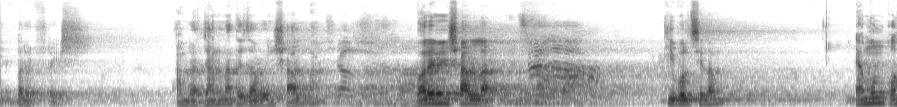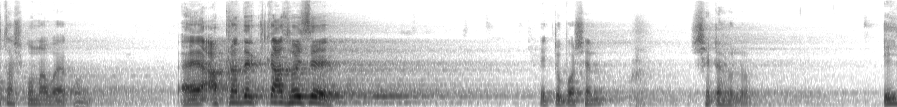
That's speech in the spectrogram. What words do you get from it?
একবারে ফ্রেশ আমরা জান্নাতে যাব ইনশাল্লাহ বলেন ইনশাল্লাহ কি বলছিলাম? এমন কথা শোনাবো এখন। আপনাদের কাজ হয়েছে? একটু বসেন। সেটা হলো, এই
